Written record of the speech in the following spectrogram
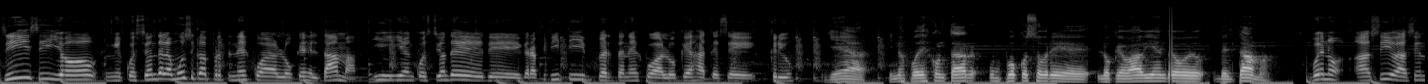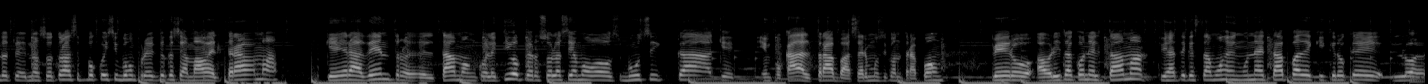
Sí, sí, yo en cuestión de la música pertenezco a lo que es el Tama. Y en cuestión de, de graffiti pertenezco a lo que es ATC Crew. Yeah. ¿Y nos puedes contar un poco sobre lo que va viendo del Tama? Bueno, así va haciéndote. Nosotros hace poco hicimos un proyecto que se llamaba El Trama, que era dentro del Tama, un colectivo, pero solo hacíamos música que enfocada al trap, a hacer música en trapón. Pero ahorita con el Tama, fíjate que estamos en una etapa de que creo que lo-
